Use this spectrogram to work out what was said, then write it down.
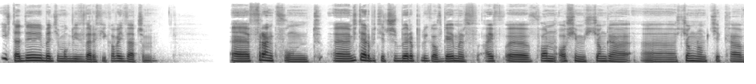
I wtedy będziemy mogli zweryfikować, za czym E, Frankfurt. E, witaj, robicie, czyżby Republic of Gamers iPhone 8 ściąga, e, ściągną ciekaw,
